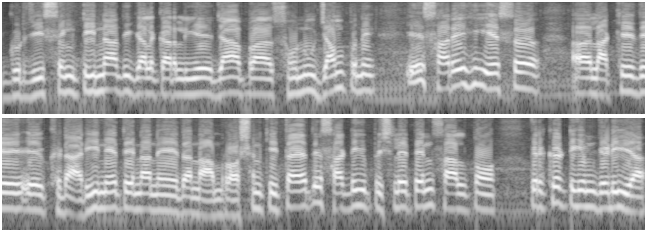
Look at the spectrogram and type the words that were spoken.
ਗੁਰਜੀਤ ਸਿੰਘ ਟੀਨਾ ਦੀ ਗੱਲ ਕਰ ਲਈਏ ਜਾਂ ਆਪਾਂ ਸੋਨੂ ਜੰਪ ਨੇ, ਇਹ ਸਾਰੇ ਹੀ ਇਸ ਇਲਾਕੇ ਦੇ, ਇਹ ਖਿਡਾਰੀ ਨੇ ਤੇ ਇਹਨਾਂ ਨੇ ਇਹਦਾ ਨਾਮ ਰੌਸ਼ਨ ਕੀਤਾ ਹੈ ਤੇ ਸਾਡੀ ਪਿਛਲੇ 3 ਸਾਲ ਤੋਂ ਕ੍ਰਿਕਟ ਟੀਮ ਜਿਹੜੀ ਆ,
